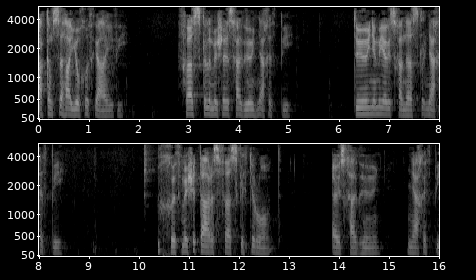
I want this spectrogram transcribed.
Ac am sy haiwch wrth gai fi. Ffasgol y mysio ys chagwyn nachydd bi. Dyn y mi ys chanasgol nachydd bi. Chwydd mysio daras ffasgol dy rond. Ys chagwyn neachchaith bí.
